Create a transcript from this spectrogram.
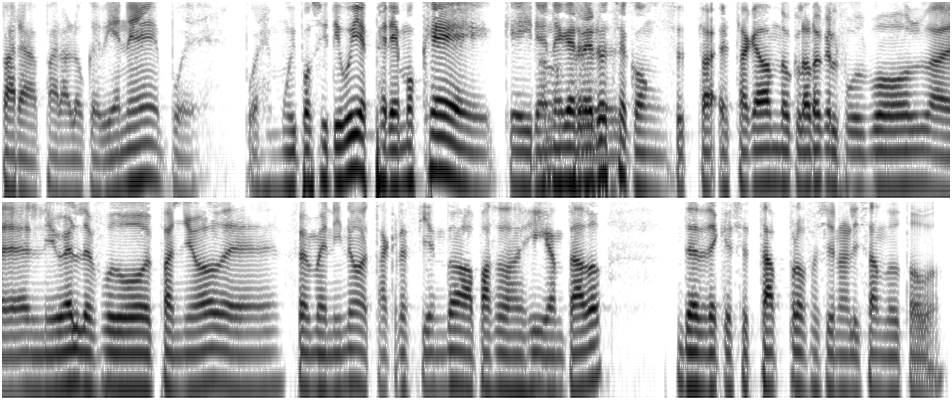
para, para lo que viene, pues, pues es muy positivo y esperemos que, que Irene No, Guerrero esté con... se está, está quedando claro que el fútbol, el nivel de fútbol español eh, femenino está creciendo a pasos agigantados desde que se está profesionalizando todo.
